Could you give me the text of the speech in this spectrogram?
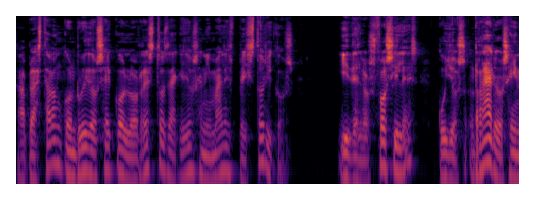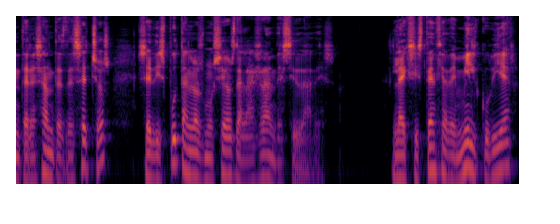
aplastaban con ruido seco los restos de aquellos animales prehistóricos, y de los fósiles, cuyos raros e interesantes desechos se disputan los museos de las grandes ciudades. La existencia de mil Cuvier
